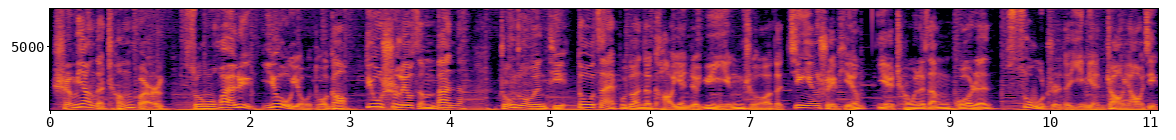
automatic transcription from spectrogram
什么样的成本，损坏率又有多高？丢失了又怎么办呢？种种问题都在不断的考验着运营者的经营水平，也成为了咱们国人素质的一面照妖镜。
